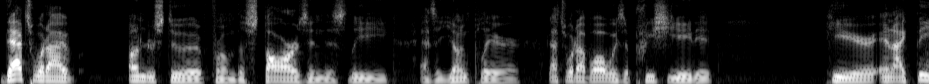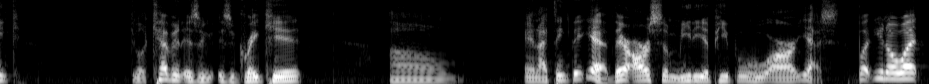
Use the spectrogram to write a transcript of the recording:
that's what I've understood from the stars in this league as a young player. That's what I've always appreciated here. And I think you know, Kevin is a is a great kid. Um, and I think that yeah, there are some media people who are yes, but you know what?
